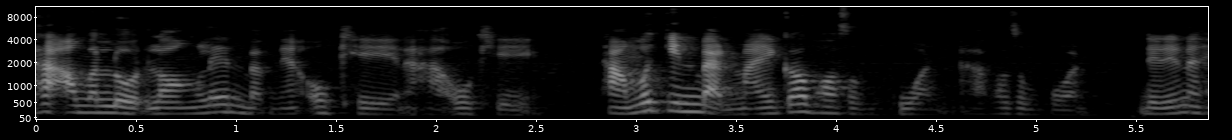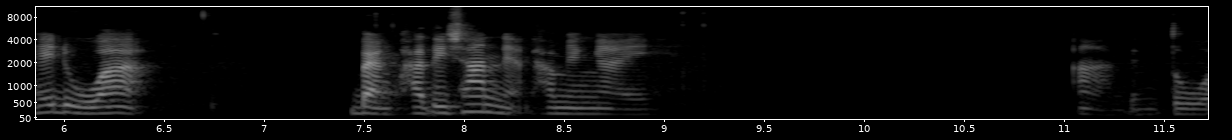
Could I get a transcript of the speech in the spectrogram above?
ถ้าเอามาโหลดลองเล่นแบบนี้โอเคนะคะ โอเค ถามว่ากินแบตไหมก็พอสมควรนะคะพอสมควร เดี๋ยวนี้หน่อยให้ดูว่า แบ่ง partition เนี่ยทำยังไง อ่าเป็นตัว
